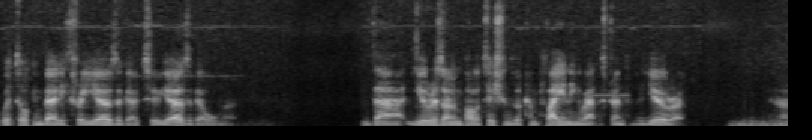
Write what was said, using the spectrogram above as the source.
we're talking barely three years ago, two years ago almost, that eurozone politicians were complaining about the strength of the euro. You know,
